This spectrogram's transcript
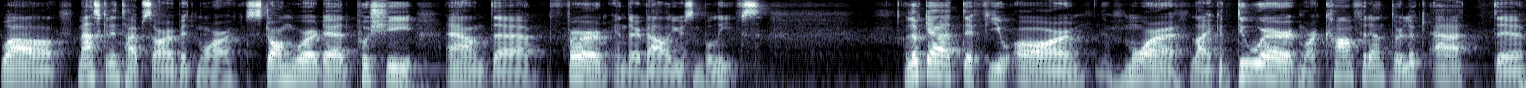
while masculine types are a bit more strong-worded, pushy, and uh, firm in their values and beliefs. Look at if you are more like a doer, more confident, or look at the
